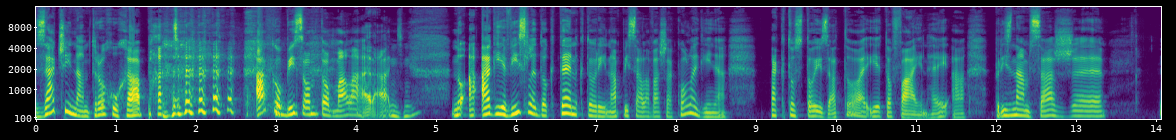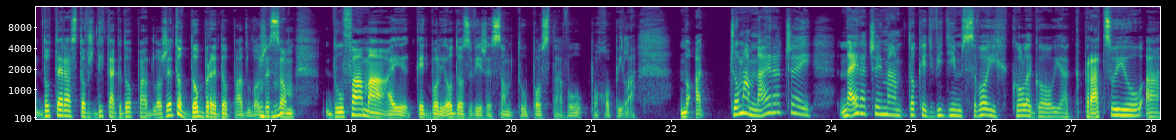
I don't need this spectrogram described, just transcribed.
začínam trochu chápať, ako by som to mala hrať. Mhm. No a ak je výsledok ten, ktorý napísala vaša kolegyňa, tak to stojí za to a je to fajn. Hej? A priznám sa, že doteraz to vždy tak dopadlo, že to dobre dopadlo, mm-hmm. že mhm. som, dúfam a aj keď boli odozvy, že som tú postavu pochopila. No a čo mám najradšej? Najradšej mám to, keď vidím svojich kolegov, jak pracujú a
